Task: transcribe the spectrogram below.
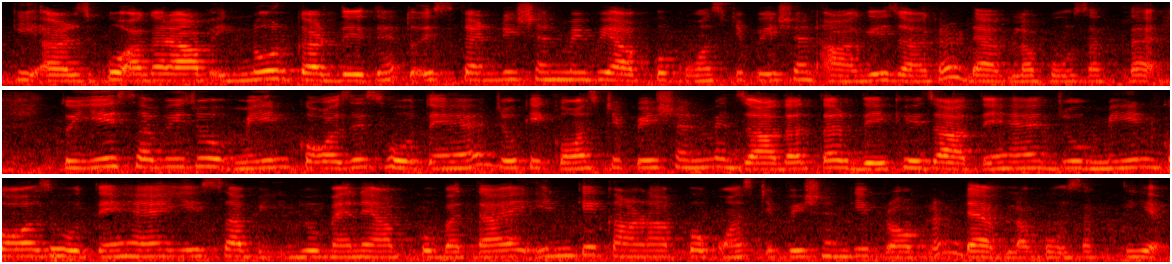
की अर्ज़ को, अगर आप इग्नोर कर देते हैं तो इस कंडीशन में भी आपको कॉन्स्टिपेशन आगे जाकर डेवलप हो सकता है। तो ये सभी जो मेन कॉजेस होते हैं, जो कि कॉन्स्टिपेशन में ज़्यादातर देखे जाते हैं, जो मेन कॉज होते हैं, ये सब जो मैंने आपको बताए इनके कारण आपको कॉन्स्टिपेशन की प्रॉब्लम डेवलप हो सकती है।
